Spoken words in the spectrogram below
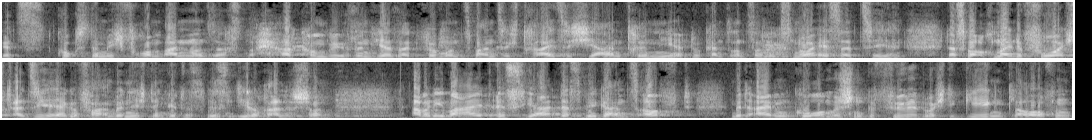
Jetzt guckst du mich fromm an und sagst, naja, komm, wir sind hier seit 25, 30 Jahren trainiert, du kannst uns doch nichts Neues erzählen. Das war auch meine Furcht, als ich hergefahren bin. Ich denke, das wissen die doch alles schon. Aber die Wahrheit ist ja, dass wir ganz oft mit einem komischen Gefühl durch die Gegend laufen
